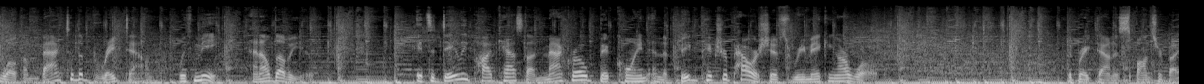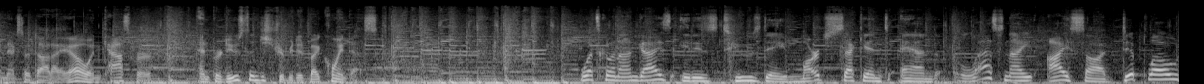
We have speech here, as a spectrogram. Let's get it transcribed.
Welcome back to The Breakdown with me, NLW. It's a daily podcast on macro, Bitcoin, and the big picture power shifts remaking our world. Breakdown is sponsored by Nexo.io and Casper, and produced and distributed by Coindesk. What's going on, guys? It is Tuesday, March 2nd, and last night I saw Diplo,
